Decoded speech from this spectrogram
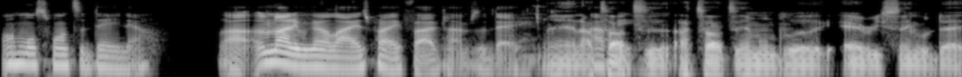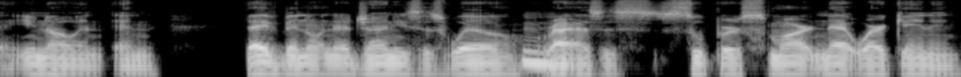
almost once a day now. Uh, I'm not even gonna lie. It's probably five times a day. And I I talk be- to I talk to him and Bug every single day, you know, and and they've been on their journeys as well. Mhm. Raz is super smart networking and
